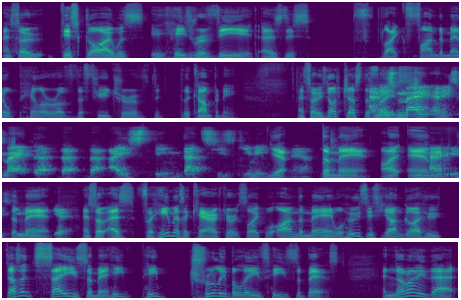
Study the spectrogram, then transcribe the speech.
And so this guy was, he's revered as this, f- like, fundamental pillar of the future of the, the company. And so he's not just the and face. he's made and he's made that that that ace thing. That's his gimmick. Yeah, now. the man. I am the gimmick, man. yeah. And so, as for him as a character, it's like, well, I'm the man. Well, who's this young guy who doesn't say he's the man? He he truly believes he's the best. And not only that,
